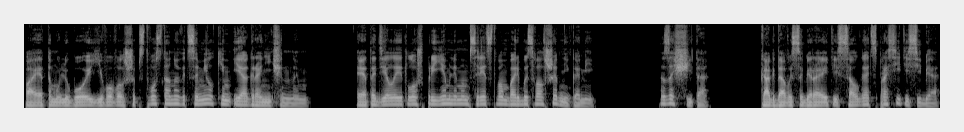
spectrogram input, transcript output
Поэтому любое его волшебство становится мелким и ограниченным. Это делает ложь приемлемым средством борьбы с волшебниками. Защита. Когда вы собираетесь солгать, спросите себя,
